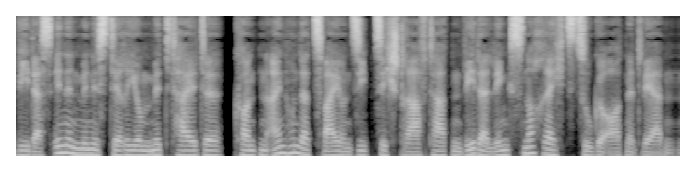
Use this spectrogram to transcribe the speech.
Wie das Innenministerium mitteilte, konnten 172 Straftaten weder links noch rechts zugeordnet werden.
